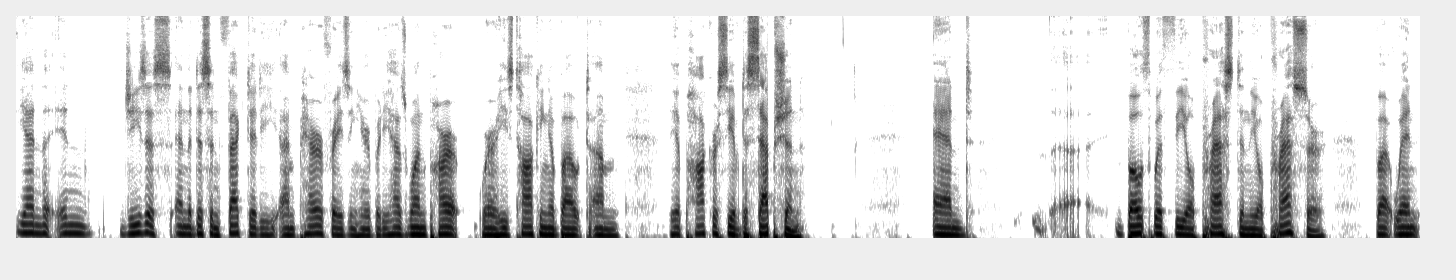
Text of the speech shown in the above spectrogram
Yeah, in, the, in Jesus and the disinherited, he, I'm paraphrasing here, but he has one part where he's talking about um, the hypocrisy of deception and uh, both with the oppressed and the oppressor but when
